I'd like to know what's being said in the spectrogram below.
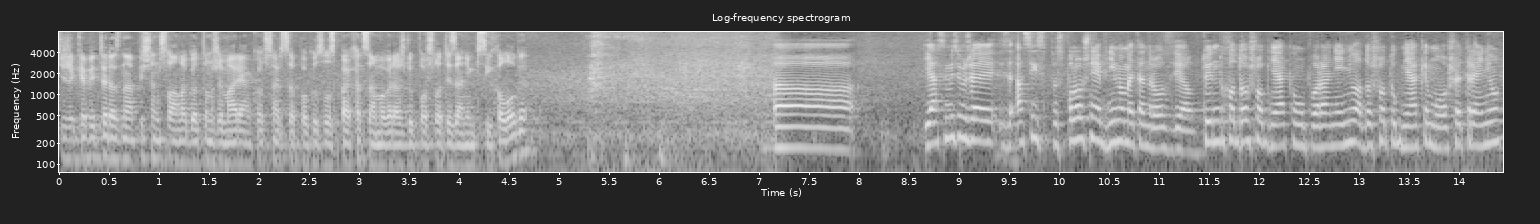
Čiže keby teraz napíšem článok o tom, že Marian Kočner sa pokusil spáchať samovraždu, pošlete za ním psychológa? Uh, ja si myslím, že asi spoločne vnímame ten rozdiel. Tu jednoducho došlo k nejakému poraneniu a došlo tu k nejakému ošetreniu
